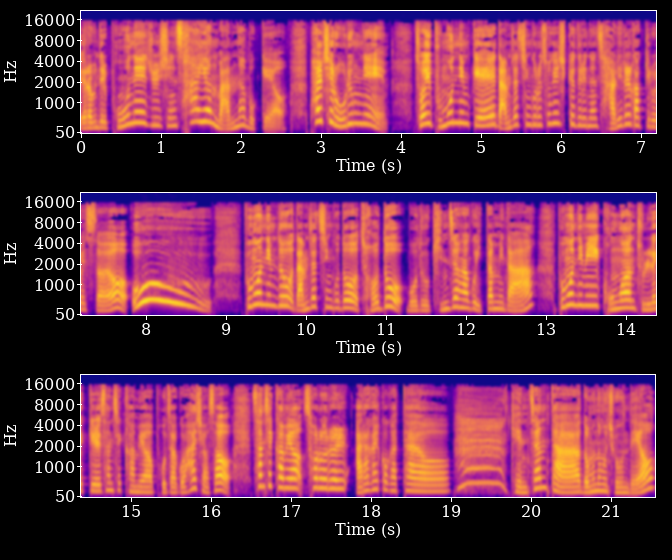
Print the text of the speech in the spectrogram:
여러분들이 보내주신 사연 만나볼게요. 8756님, 저희 부모님께 남자친구를 소개시켜드리는 자리를 갖기로 했어요. 오! 부모님도 남자친구도 저도 모두 긴장하고 있답니다. 부모님이 공원 둘레길 산책하며 보자고 하셔서 산책하며 서로를 알아갈 것 같아요. 괜찮다. 너무너무 좋은데요?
